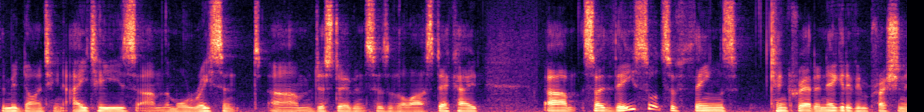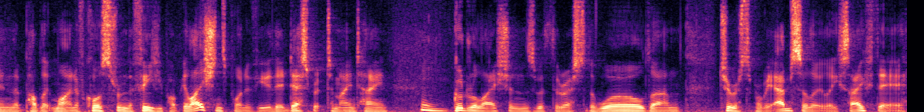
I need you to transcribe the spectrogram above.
the mid-1980s, um, the more recent um, disturbances of the last decade. Um, so these sorts of things can create a negative impression in the public mind. Of course, from the Fiji population's point of view, they're desperate to maintain mm. good relations with the rest of the world. Um, tourists are probably absolutely safe there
